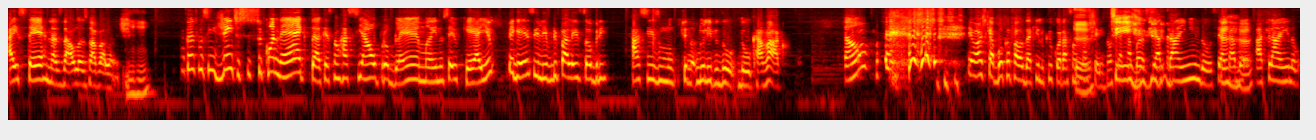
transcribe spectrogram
A Esther nas aulas no Avalanche. Uhum. Então, tipo assim, gente, isso se conecta a questão racial, o problema e não sei o quê. Aí eu peguei esse livro e falei sobre racismo no livro do, do Cavaco. Então, eu acho que a boca fala daquilo que o coração tá é. tá cheio. Então, Sim. você acaba se atraindo, você uhum. acaba atraindo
